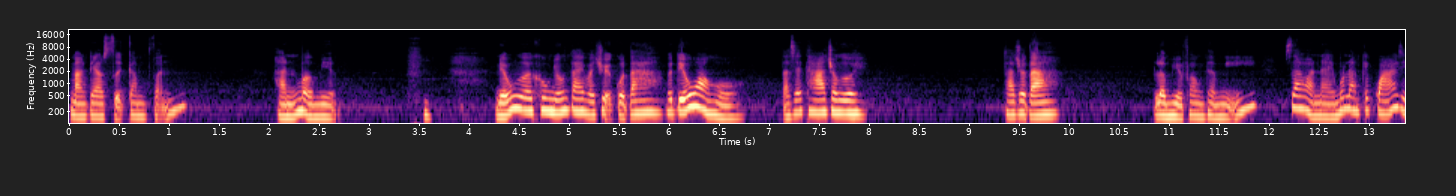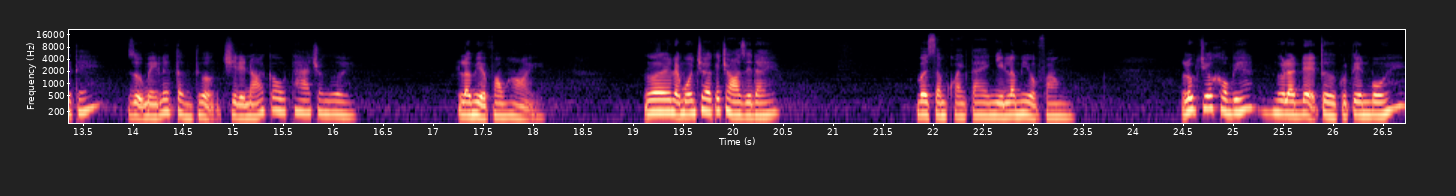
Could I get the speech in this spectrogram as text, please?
Mang theo sự căm phẫn. Hắn mở miệng. Nếu ngươi không nhúng tay vào chuyện của ta Với Tiếu Hoàng Hổ, Ta sẽ tha cho ngươi. Tha cho ta? Lâm Hiểu Phong thầm nghĩ, Gia hỏa này muốn làm cái quá gì thế? Dụ mình lên tầng thượng chỉ để nói câu tha cho ngươi. Lâm Hiểu Phong hỏi, Ngươi lại muốn chơi cái trò gì đây? Vừa Sâm khoanh tay nhìn Lâm Hiểu Phong. Lúc trước không biết, người là đệ tử của tiền bối,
